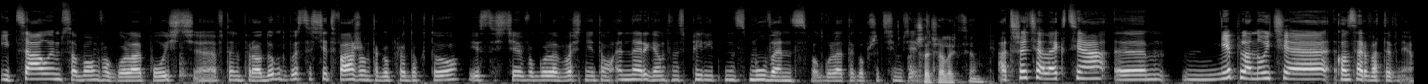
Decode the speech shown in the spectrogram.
i całym sobą w ogóle pójść e, w ten produkt, bo jesteście twarzą tego produktu, jesteście w ogóle właśnie tą energią, ten spirit, ten w ogóle tego przedsięwzięcia. A trzecia lekcja? A trzecia lekcja, ym, nie planujcie konserwatywnie,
